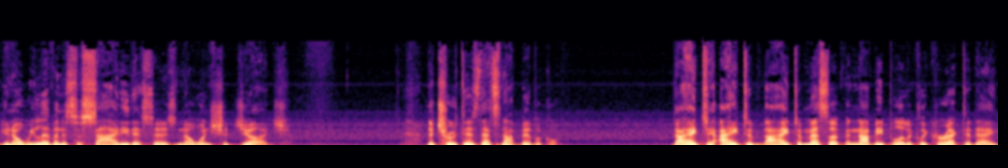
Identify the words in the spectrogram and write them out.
you know, we live in a society that says no one should judge. The truth is, that's not biblical. I hate to, I hate to, I hate to mess up and not be politically correct today,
